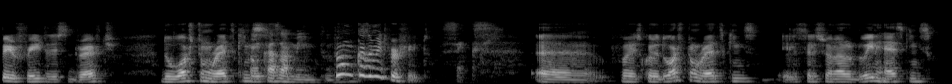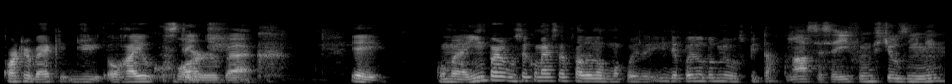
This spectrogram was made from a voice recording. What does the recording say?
perfeita desse draft. Do Washington Redskins. Foi um casamento. Foi um casamento perfeito. Sexy. É, foi a escolha do Washington Redskins. Eles selecionaram Dwayne Haskins, quarterback de Ohio State. Quarterback. E aí? Como é ímpar, você começa falando alguma coisa e depois eu dou meus pitacos. Nossa, esse aí foi um estilozinho, hein?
